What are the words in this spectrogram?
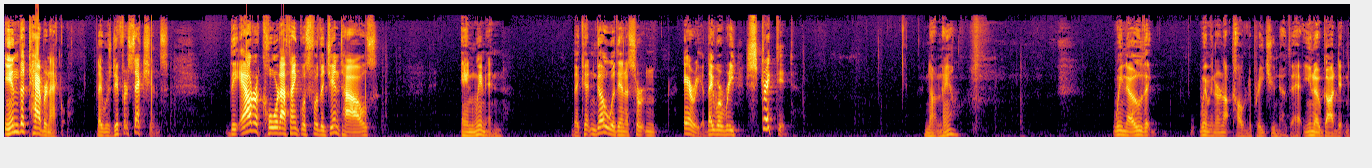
in the tabernacle, there was different sections the outer court, I think, was for the Gentiles and women. They couldn't go within a certain area, they were restricted. Not now. We know that women are not called to preach. You know that. You know God didn't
